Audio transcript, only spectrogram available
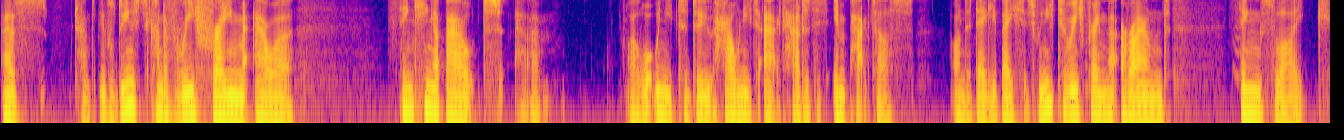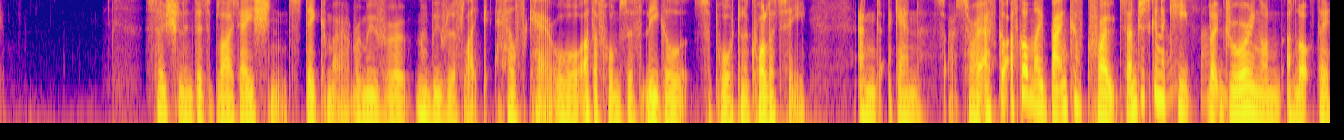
as trans people do need to kind of reframe our thinking about um, well what we need to do, how we need to act, how does this impact us on a daily basis. We need to reframe that around things like social invisibilization, stigma, removal, removal of like healthcare or other forms of legal support and equality. And again, sorry, I've got I've got my bank of quotes. I'm just going to keep like drawing on a lot of the yeah.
